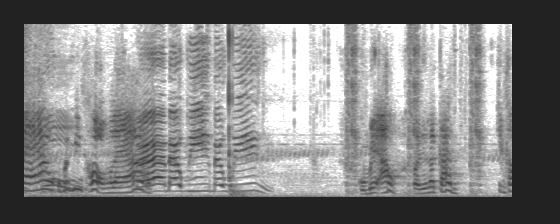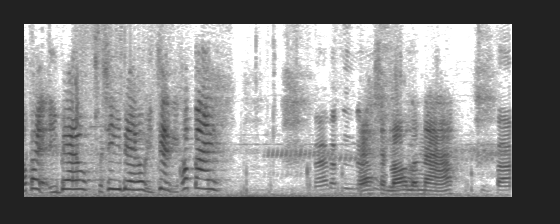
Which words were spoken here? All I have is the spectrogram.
แล้วกูไม่มีของแล้ว แม่แม่วิ่งแม่วิ่งกูไม่เอาวันนี้ละกันกินเข้าไปอีเบลไม่ใช่อีเบลอีเจนกินเข้าไปแม่แป๊บนึงนะแม่ฉันรอดแล้วนะจริงปะ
